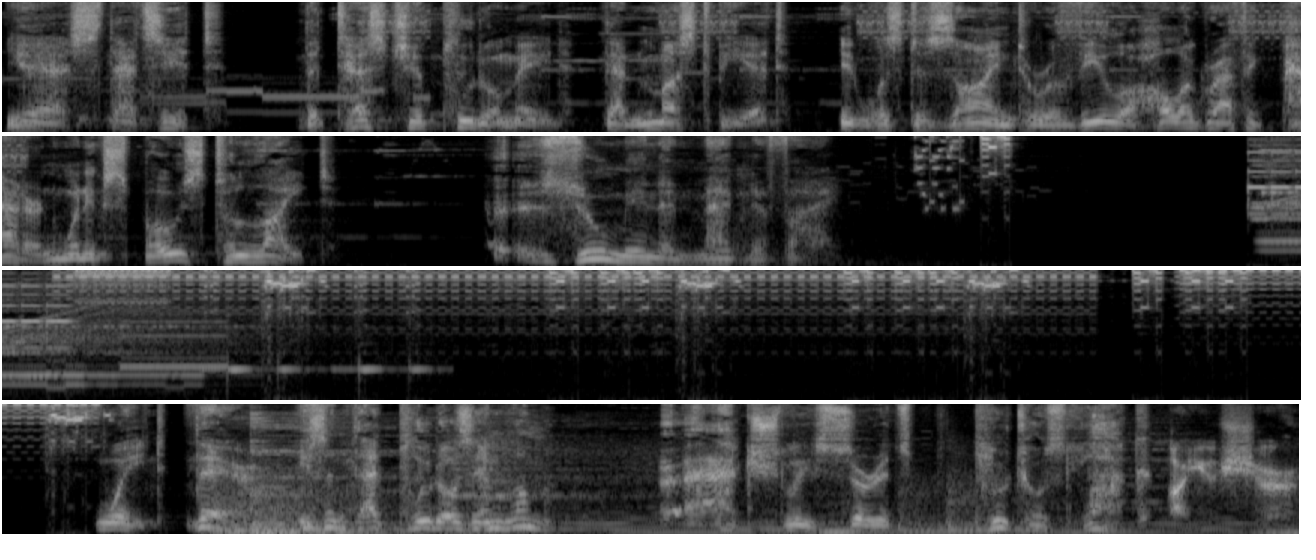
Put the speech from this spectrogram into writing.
Yes, that's it. The test chip Pluto made. That must be it. It was designed to reveal a holographic pattern when exposed to light. Uh, zoom in and magnify. Wait, there. Isn't that Pluto's emblem? Actually, sir, it's Pluto's lock. Are you sure?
